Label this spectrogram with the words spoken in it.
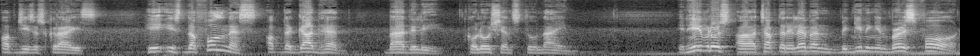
of Jesus Christ. He is the fullness of the Godhead bodily. Colossians 2:9. In Hebrews uh, chapter 11 beginning in verse 4,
